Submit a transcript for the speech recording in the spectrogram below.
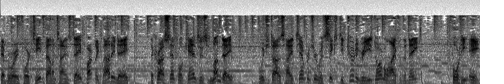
February 14th, Valentine's Day, partly cloudy day across central Kansas Monday. Wichita's high temperature was 62 degrees, normal high for the date 48.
